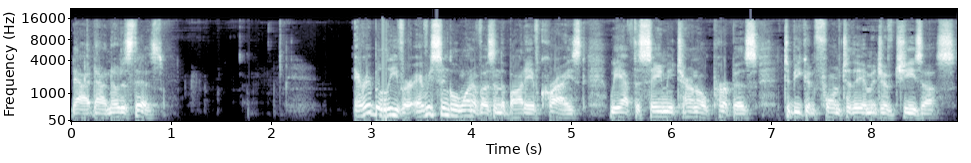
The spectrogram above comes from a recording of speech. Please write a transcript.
Now, now notice this. Every believer, every single one of us in the body of Christ, we have the same eternal purpose to be conformed to the image of Jesus.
